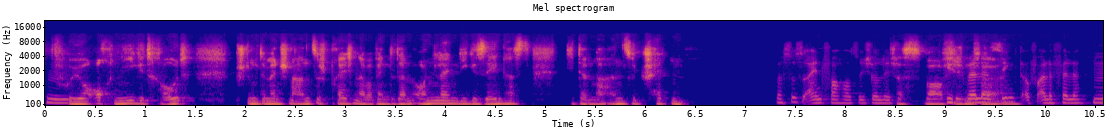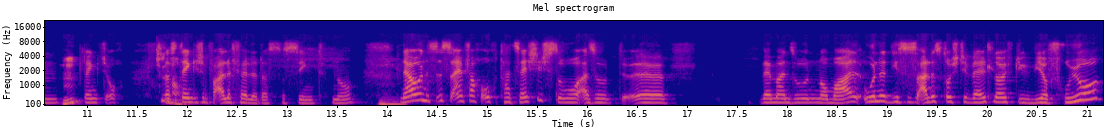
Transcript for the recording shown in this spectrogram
hm. früher auch nie getraut, bestimmte Menschen anzusprechen, aber wenn du dann online die gesehen hast, die dann mal anzuchatten. Das ist einfacher sicherlich. Das war auf die jeden Schwelle Fall. sinkt auf alle Fälle. Hm. Hm? Denke ich auch. Genau. Das denke ich auf alle Fälle, dass das sinkt. Ne? Hm. Ja, und es ist einfach auch tatsächlich so, also äh, wenn man so normal, ohne dieses alles durch die Welt läuft, wie wir früher,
